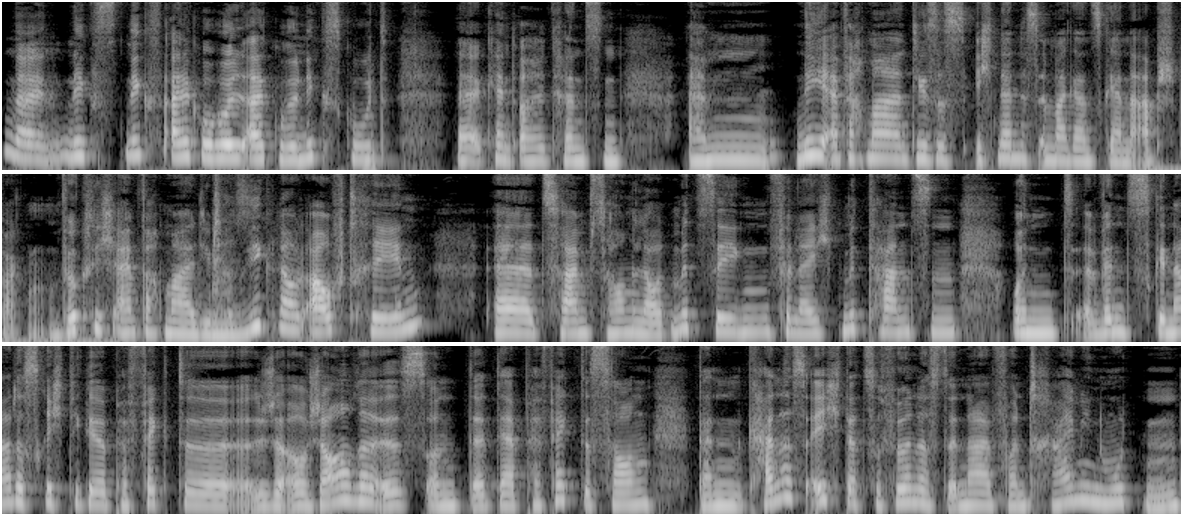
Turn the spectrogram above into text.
Nein, nix, nix Alkohol, Alkohol, nix gut. Äh, kennt eure Grenzen. Ähm, nee, einfach mal dieses, ich nenne es immer ganz gerne abspacken. Wirklich einfach mal die Musik laut aufdrehen, äh, zu einem Song laut mitsingen, vielleicht mittanzen. Und wenn es genau das richtige, perfekte Genre ist und der, der perfekte Song, dann kann es echt dazu führen, dass du innerhalb von drei Minuten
